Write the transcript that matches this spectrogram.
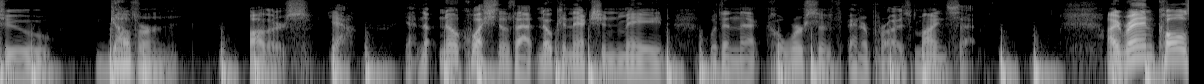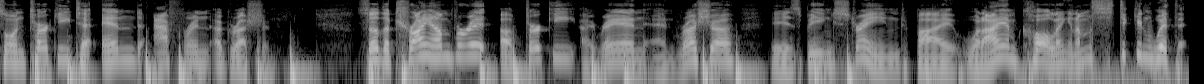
to govern others. Yeah. Yeah. No, no question of that. No connection made within that coercive enterprise mindset. Iran calls on Turkey to end Afrin aggression. So the triumvirate of Turkey, Iran, and Russia is being strained by what I am calling, and I'm sticking with it,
